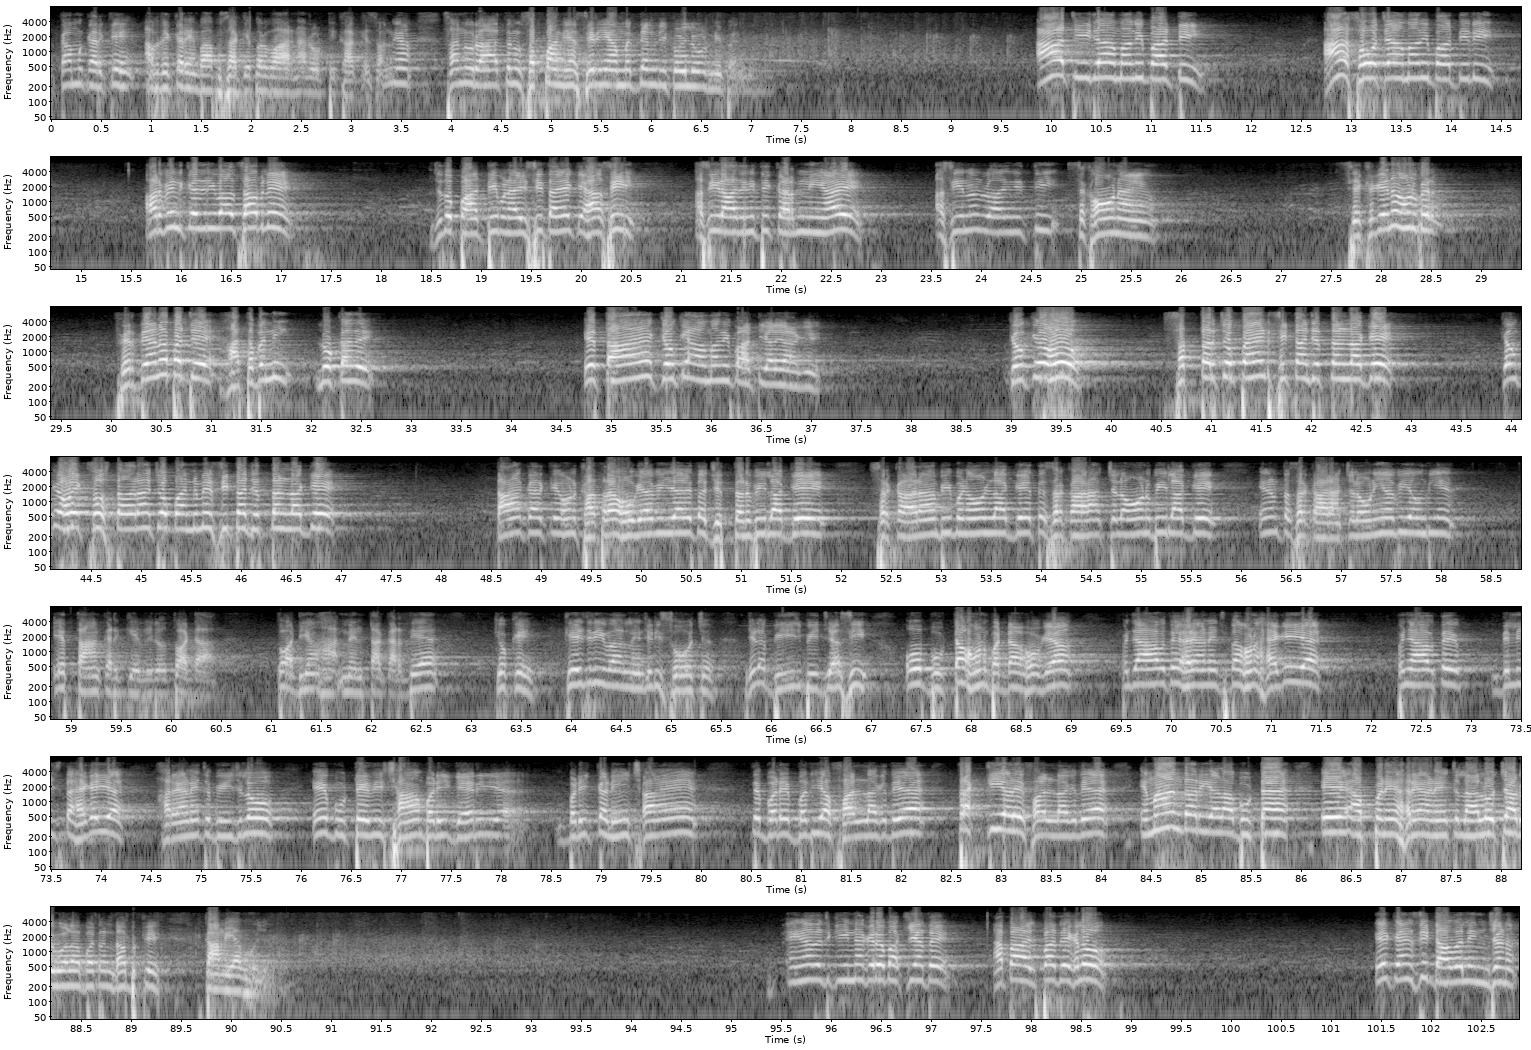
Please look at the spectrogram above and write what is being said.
ਕੰਮ ਕਰਕੇ ਆਪਦੇ ਘਰੇ ਵਾਪਸ ਆ ਕੇ ਪਰਿਵਾਰ ਨਾਲ ਰੋਟੀ ਖਾ ਕੇ ਸੌਂਦੇ ਹਾਂ। ਸਾਨੂੰ ਰਾਤ ਨੂੰ ਸੱਪਾਂ ਦੀਆਂ ਸਿਰੀਆਂ ਮੱਦਣ ਦੀ ਕੋਈ ਲੋੜ ਨਹੀਂ ਪੈਂਦੀ। ਆ ਚੀਜ਼ ਆ ਆਮ ਆਦਮੀ ਪਾਰਟੀ, ਆ ਸੋਚ ਹੈ ਆਮ ਆਦਮੀ ਪਾਰਟੀ ਦੀ। ਅਰਵਿੰਦ ਕੇਜਰੀਵਾਲ ਸਾਹਿਬ ਨੇ ਜਦੋਂ ਪਾਰਟੀ ਬਣਾਈ ਸੀ ਤਾਂ ਇਹ ਕਿਹਾ ਸੀ, ਅਸੀਂ ਰਾਜਨੀਤੀ ਕਰਨ ਨਹੀਂ ਆਏ, ਅਸੀਂ ਇਹਨਾਂ ਨੂੰ ਰਾਜਨੀਤੀ ਸਿਖਾਉਣ ਆਏ ਹਾਂ। ਸਿੱਖ ਗਏ ਨਾ ਹੁਣ ਫਿਰ? ਫਿਰਦੇ ਆ ਨਾ ਬੱਚੇ ਹੱਥ ਬੰਨੀ ਲੋਕਾਂ ਦੇ। ਇਹ ਤਾਂ ਹੈ ਕਿਉਂਕਿ ਆਮ ਆਦਮੀ ਪਾਰਟੀ ਵਾਲੇ ਆ ਗਏ। ਕਿਉਂਕਿ ਉਹ 70 ਚੋਂ 65 ਸੀਟਾਂ ਜਿੱਤਣ ਲੱਗੇ। ਕਿਉਂਕਿ ਉਹ 117 ਚੋਂ 92 ਸੀਟਾਂ ਜਿੱਤਣ ਲੱਗ। ਗਏ ਤਾਂ ਕਰਕੇ ਹੁਣ ਖਤਰਾ ਹੋ ਗਿਆ ਵੀ ਯਾਰ, ਇਹ ਤਾਂ ਜਿੱਤਣ ਵੀ ਲੱਗ ਗਏ ਸਰਕਾਰਾਂ ਵੀ ਬਣਾਉਣ ਲੱਗ ਗਏ ਤੇ ਸਰਕਾਰਾਂ ਚਲਾਉਣ ਵੀ ਲੱਗ। ਗਏ ਇਹਨਾਂ ਨੂੰ ਤਾਂ ਸਰਕਾਰਾਂ ਚਲਾਉਣੀਆਂ ਵੀ ਆਉਂਦੀਆਂ। ਇਹ ਤਾਂ ਕਰਕੇ ਵੀਰੋ ਤੁਹਾਡਾ, ਤੁਹਾਡੀਆਂ ਹਾਂ ਮਿਹਨਤਾਂ ਕਰਦੇ ਆ, ਕਿਉਂਕਿ ਕੇਜਰੀਵਾਲ ਨੇ ਜਿਹੜੀ ਸੋਚ, ਜਿਹੜਾ ਬੀਜ ਬੀਜਿਆ ਸੀ, ਉਹ ਬੂਟਾ ਹੁਣ ਵੱਡਾ ਹੋ ਗਿਆ। ਪੰਜਾਬ ਤੇ ਹਰਿਆਣੇ 'ਚ ਤਾਂ ਹੁਣ ਹੈਗਾ ਹੀ ਹੈ ਪੰਜਾਬ ਤੇ ਦਿੱਲੀ 'ਚ ਤਾਂ ਹੈਗਾ ਹੀ ਹੈ ਹਰਿਆਣੇ 'ਚ ਬੀਜ ਲਓ, ਇਹ ਬੂਟੇ ਦੀ ਛਾਂ ਬੜੀ ਗਹਿਰੀ ਹੈ ਬੜੀ ਘਣੀ ਛਾਂ ਹੈ ਤੇ ਬੜੇ ਵਧੀਆ ਫਲ ਲੱਗਦੇ ਆ ਤਰੱਕੀ ਵਾਲੇ ਫਲ ਲੱਗਦੇ ਆ ਇਮਾਨਦਾਰੀ ਵਾਲਾ ਬੂਟਾ ਹੈ, ਇਹ ਆਪਣੇ ਹਰਿਆਣੇ 'ਚ ਲਾ ਲਓ, ਝਾੜੂ ਵਾਲਾ ਬਟਨ ਦੱਬ ਕੇ ਕਾਮਯਾਬ ਹੋ ਜਾਓ। ਇਹਨਾਂ ਦਾ ਯਕੀਨ ਨਾ ਕਰਿਓ ਬਾਕੀਆਂ ਤੇ। ਆ ਭਾਜਪਾ ਦੇਖ ਲਓ। ਇਹ ਕਹਿੰਦੇ ਸੀ ਡਬਲ ਇੰਜਣ।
